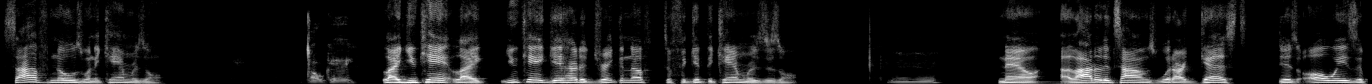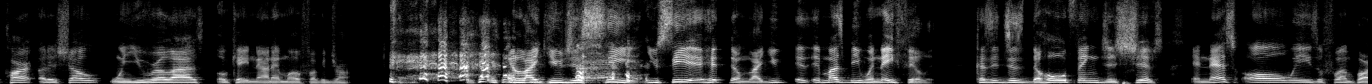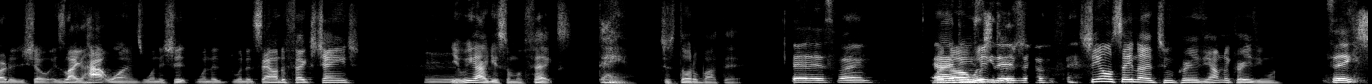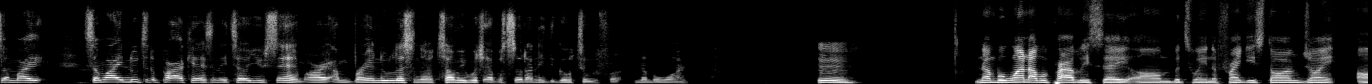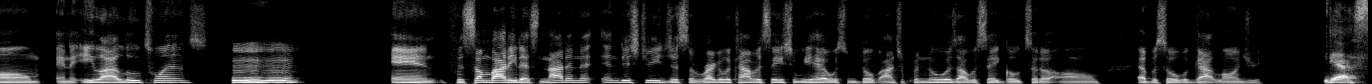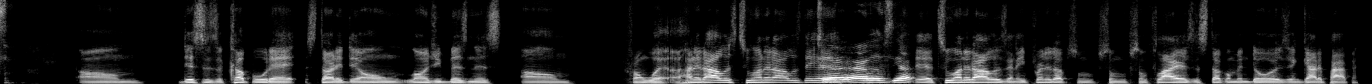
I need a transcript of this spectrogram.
Saf knows when the camera's on. okay. Like you can't like you can't get her to drink enough to forget the cameras is on. hmm Now, a lot of the times with our guests, there's always a part of the show when you realize, okay, now that motherfucker drunk. and like you just see it, you see it hit them. Like you, it, it must be when they feel it, because it just the whole thing just shifts, and that's always a fun part of the show. It's like Hot Ones when the shit when the when the sound effects change. Mhm. Yeah, we gotta get some effects. Damn, just thought about that. That is fun. But I no, do we- see that. too. She don't say nothing too crazy. I'm the crazy one. See, Somebody somebody new to the podcast and they tell you, Sam, all right, I'm a brand new listener. Tell me which episode I need to go to for number one. Mm, Number one, I would probably say um between the Frankie Storm joint um and the Eli Lou twins. Mm-hmm. And for somebody that's not in the industry, just a regular conversation we had with some dope entrepreneurs, I would say go to the um episode with Got Laundry. Yes. Um, this is a couple that started their own laundry business. Um, from what a hundred dollars, two hundred dollars they Two had. hundred dollars. Yep. Yeah, two hundred dollars, and they printed up some some some flyers and stuck them indoors and got it popping.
